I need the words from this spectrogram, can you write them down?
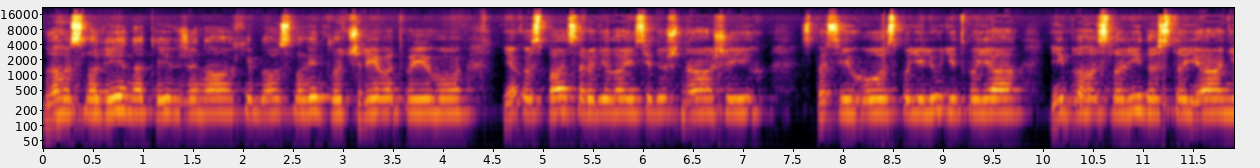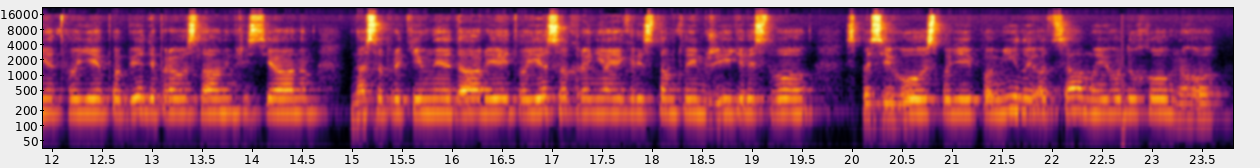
благословена ти в женах, і благословен плод чрева Твоєго, яко спаса родила і душ наших. Спаси, Господи, люди Твоя, и благослови достояние Твое, победы православным христианам, на сопротивные дары и Твое сохраняй крестом Твоим жительство. Спаси, Господи, и помилуй Отца моего духовного,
